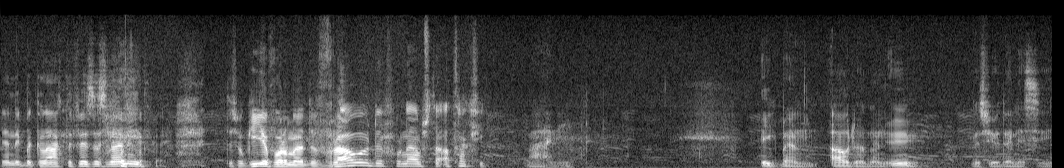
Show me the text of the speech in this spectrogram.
En ik beklaag de vissers daar niet. Dus ook hier vormen de vrouwen de voornaamste attractie. Waar niet? Ik ben ouder dan u, monsieur Denisy.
